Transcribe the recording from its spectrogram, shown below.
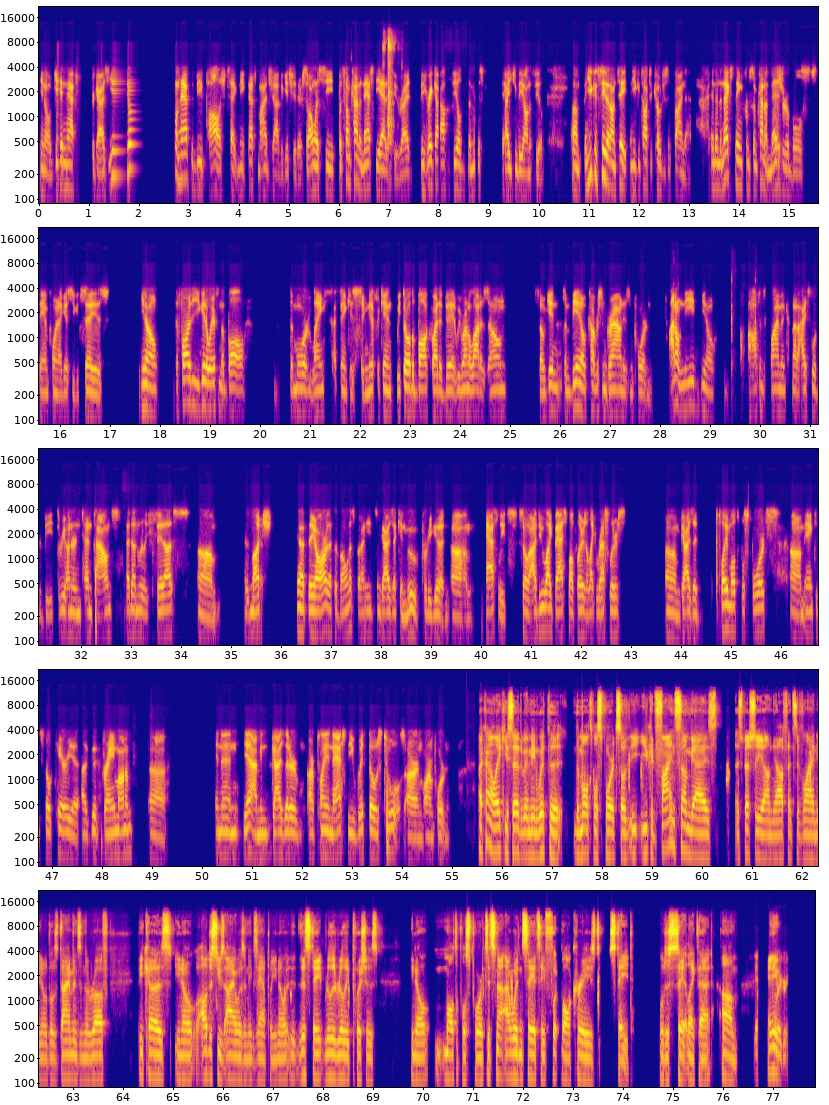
you know, getting after guys. You don't have to be polished technique. That's my job to get you there. So I want to see, but some kind of nasty attitude, right? Be a great guy off the field. The most how you can be on the field. Um, and you can see that on tape, and you can talk to coaches and find that. And then the next thing, from some kind of measurables standpoint, I guess you could say is, you know, the farther you get away from the ball, the more length I think is significant. We throw the ball quite a bit. We run a lot of zone, so getting some being able to cover some ground is important. I don't need you know offensive linemen come out of high school to be 310 pounds. That doesn't really fit us um, as much. Know, if they are, that's a bonus. But I need some guys that can move pretty good. Um, athletes. So I do like basketball players. I like wrestlers, um, guys that play multiple sports um, and can still carry a, a good frame on them. Uh, and then, yeah, I mean, guys that are are playing nasty with those tools are are important. I kind of like you said. I mean, with the the multiple sports, so you could find some guys, especially on the offensive line. You know, those diamonds in the rough. Because you know, I'll just use Iowa as an example. You know, this state really, really pushes you know multiple sports. It's not. I wouldn't say it's a football crazed state. We'll just say it like that. Um, yeah, anyway,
